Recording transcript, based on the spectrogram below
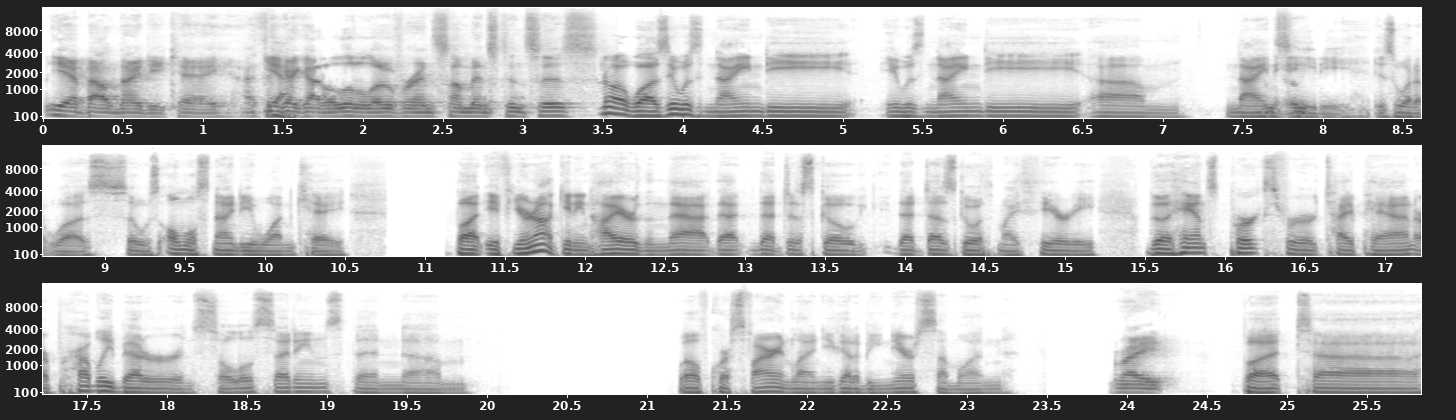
Yeah, about 90k. I think Yeah. I got a little over in some instances. No, it was. It was 90. It was 90. Um, 980 is what it was. So it was almost 91k. But if you're not getting higher than that, that that just go that does go with my theory. The enhanced perks for Taipan are probably better in solo settings than. Um, well, of course, firing line you got to be near someone, Right. but uh,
